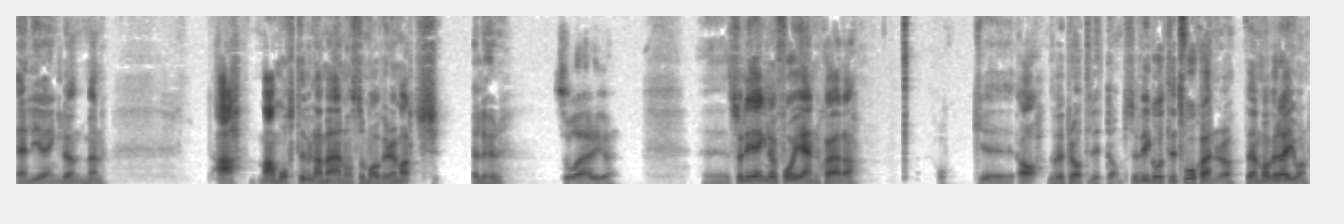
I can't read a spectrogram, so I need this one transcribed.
än Leo Englund. Men ah, man måste väl ha med någon som avgör en match, eller hur? Så är det ju. Eh, Så Leo Englund får ju en stjärna. Och eh, ja, det har vi pratat lite om. Så vi går till två stjärnor då. Vem har vi där Johan?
